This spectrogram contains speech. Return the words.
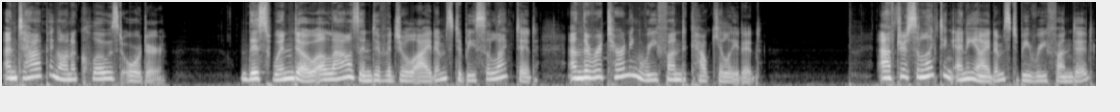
and tapping on a closed order. This window allows individual items to be selected and the returning refund calculated. After selecting any items to be refunded,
